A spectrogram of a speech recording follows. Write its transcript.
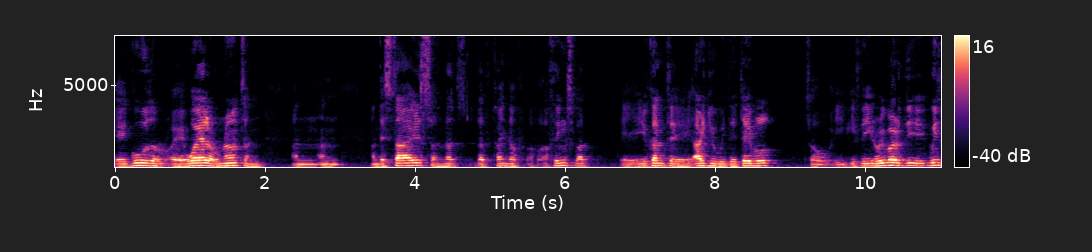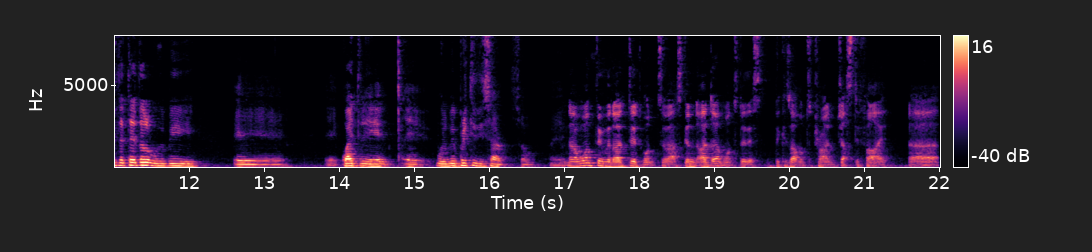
uh, good or uh, well or not and and, and and the styles and that's that kind of, of, of things but eh, you can't argue with the table. So if the River wins the title will be quite will be pretty deserved. So Now, one thing that I did want to ask, and I don't want to do this because I want to try and justify uh,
